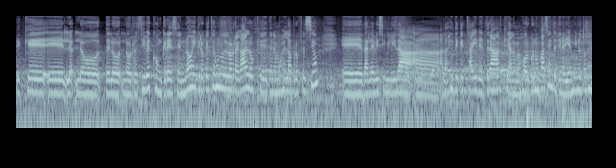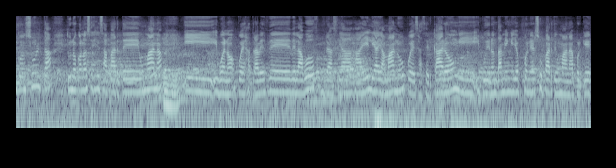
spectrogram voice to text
es que eh, lo, te lo, lo, recibes con creces, ¿no? Y creo que este es uno de los regalos que tenemos en la profesión, eh, darle visibilidad a, a, la gente que está ahí detrás, que a lo mejor con un paciente tiene 10 minutos en consulta, tú no conoces esa parte humana uh -huh. y, y, bueno, pues a través de, de la voz, gracias a Elia y a Manu, pues se acercaron y, pudieron también ellos poner su parte humana, porque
